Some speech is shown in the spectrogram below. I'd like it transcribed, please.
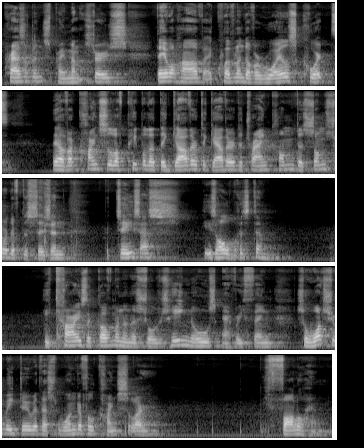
presidents, prime ministers, they will have equivalent of a royal's court. They have a council of people that they gather together to try and come to some sort of decision. But Jesus, He's all wisdom. He carries the government on his shoulders. He knows everything. So, what should we do with this wonderful counselor? follow him.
